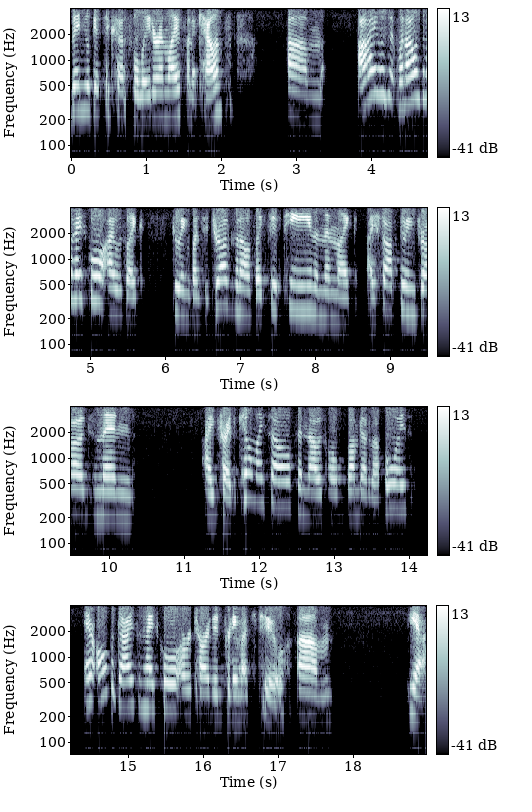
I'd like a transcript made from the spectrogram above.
then you'll get successful later in life when it counts. Um, I was when I was in high school, I was like doing a bunch of drugs when I was like 15, and then like I stopped doing drugs, and then I tried to kill myself, and I was all bummed out about boys. And all the guys in high school are retarded pretty much too. Um, yeah,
